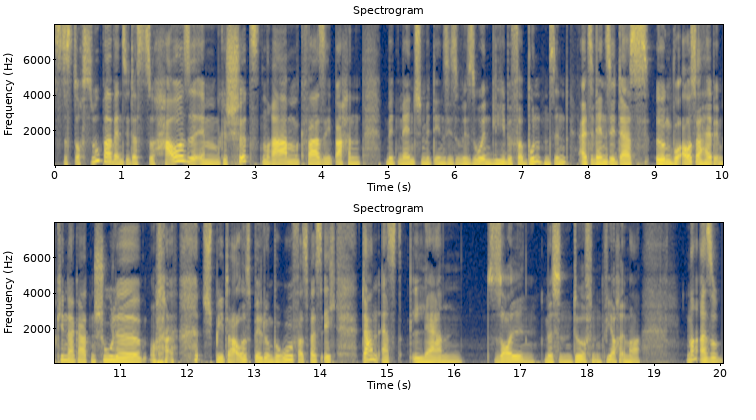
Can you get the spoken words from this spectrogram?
ist es doch super, wenn sie das zu Hause im geschützten Rahmen quasi machen mit Menschen, mit denen sie sowieso in Liebe verbunden sind, als wenn sie das irgendwo außerhalb im Kindergarten, Schule oder später Ausbildung, Beruf, was weiß ich, dann erst lernen sollen, müssen, dürfen, wie auch immer. Na, ne? also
